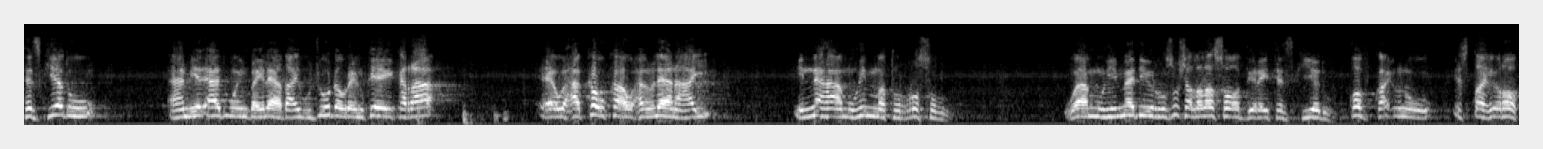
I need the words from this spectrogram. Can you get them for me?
taskiyadu ahamiyad aad u weyn bay leedahay. Wujuuh dhowraynu ka eegi karaa waxaa kowkaa waxaynu leenahay innahaa muhimatu rusul waa muhimadii rususha lala soo diray taskiyadu qofka inuu istahiro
